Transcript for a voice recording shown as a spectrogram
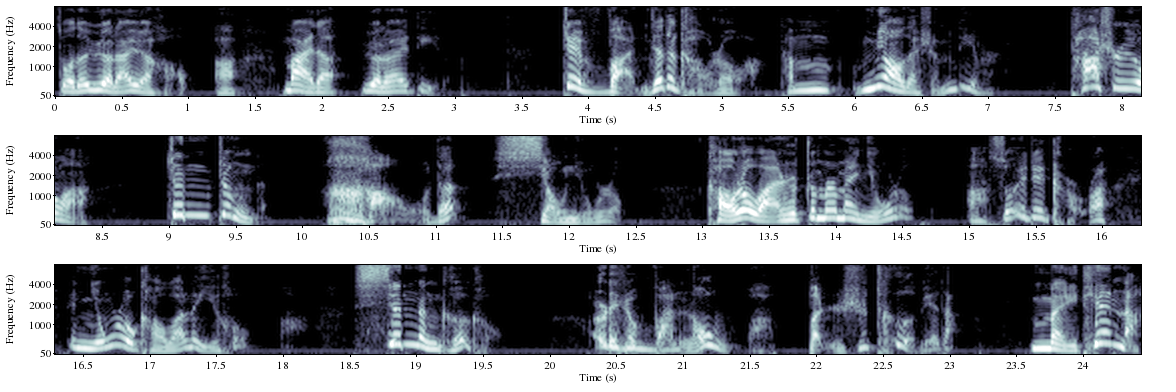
做得越来越好啊，卖的越来越地道。这碗家的烤肉啊，它妙在什么地方呢？它是用啊真正的好的小牛肉，烤肉碗是专门卖牛肉啊，所以这口啊，这牛肉烤完了以后啊。鲜嫩可口，而且这碗老五啊本事特别大，每天呢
